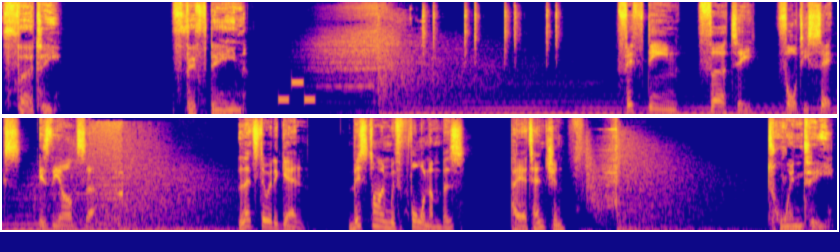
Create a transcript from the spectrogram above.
30 15 15, 30, 46 is the answer. Let's do it again. This time with four numbers. Pay attention. 20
